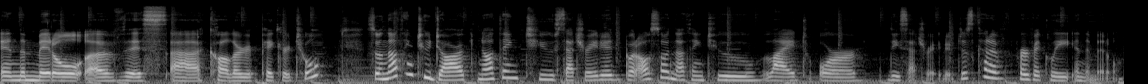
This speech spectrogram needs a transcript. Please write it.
in the middle of this uh, color picker tool. So nothing too dark, nothing too saturated, but also nothing too light or desaturated, just kind of perfectly in the middle.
